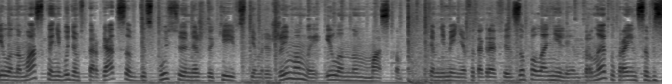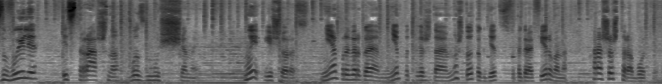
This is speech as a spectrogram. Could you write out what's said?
Илона Маска. Не будем вторгаться в дискуссию между киевским режимом и Илоном Маском. Тем не менее, фотографии заполонили интернет, украинцы взвыли и страшно возмущены. Мы, еще раз, не опровергаем, не подтверждаем, но что-то где-то сфотографировано. Хорошо, что работает.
